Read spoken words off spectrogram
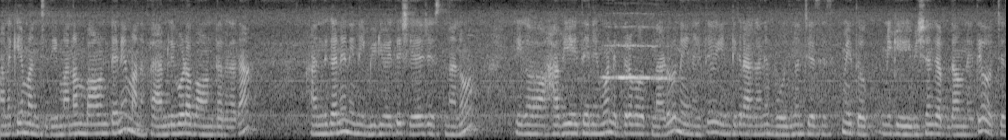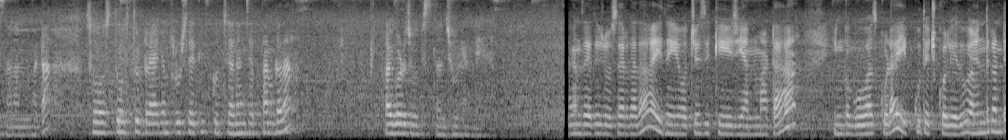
మనకే మంచిది. మనం బాగుంటేనే మన ఫ్యామిలీ కూడా బాగుంటుంది కదా. అందుకనే నేను ఈ వీడియో అయితే షేర్ చేస్తున్నాను. ఇక హవి అయితేనేమో నిద్రపోతున్నాడు. నేనైతే ఇంటికి రాగానే భోజనం చేసేసి మీతో మీకు ఈ విషయం చెప్దామని అయితే వచ్చేసాను అనమాట సో వస్తూ వస్తూ డ్రాగన్ ఫ్రూట్స్ అయితే తీసుకొచ్చారని చెప్తాను కదా. అవి కూడా చూపిస్తాను చూడండి. డ్రాగన్స్ అయితే చూసారు కదా ఇది వచ్చేసి కేజీ అనమాట ఇంకా గోవాస్ కూడా ఎక్కువ తెచ్చుకోలేదు. ఎందుకంటే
